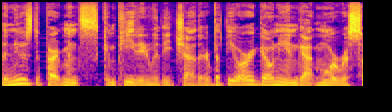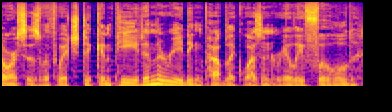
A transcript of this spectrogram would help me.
The news departments competed with each other, but the Oregonian got more resources with which to compete, and the reading public wasn't really fooled.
